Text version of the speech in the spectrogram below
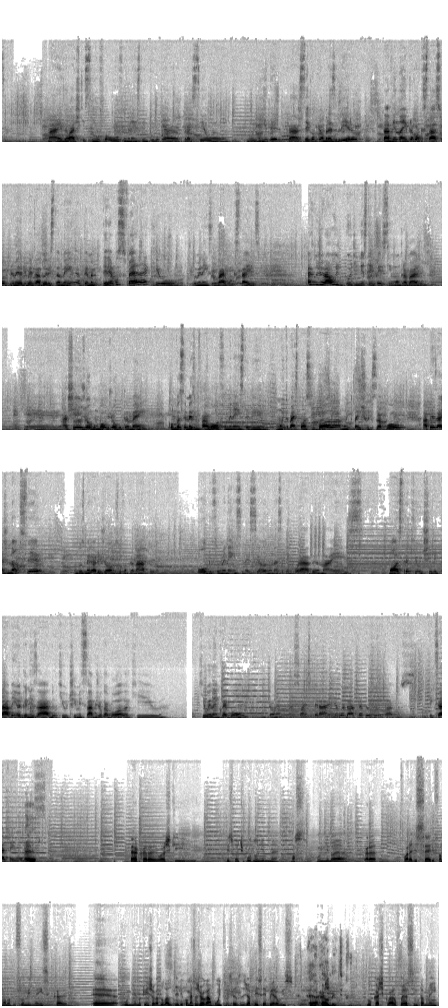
Mas eu acho que sim, o Fluminense tem tudo para ser um, um líder, para ser campeão brasileiro. Tá vindo aí para conquistar a sua primeira Libertadores também. Teremos fé, né, que o Fluminense vai conquistar isso. Mas no geral, o, o Diniz tem feito sim um bom trabalho. É, achei o jogo um bom jogo também. Como você mesmo falou, o Fluminense teve muito mais posse de bola, muito mais chutes a gol. Apesar de não ser um dos melhores jogos do campeonato, ou do Fluminense nesse ano, nessa temporada, mas mostra que o time tá bem organizado, que o time sabe jogar bola, que, que o elenco é bom. Então é só esperar e aguardar para ver os resultados. O que, que você acha aí, Lucas? É. é, cara, eu acho que principalmente o gol do Nino, né? Nossa, o Nino é, cara, fora de série. Falando do Fluminense, cara, é, o Nino, quem joga do lado dele, começa a jogar muito. Não sei se vocês já perceberam isso. É, realmente. Lucas Claro foi assim também.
